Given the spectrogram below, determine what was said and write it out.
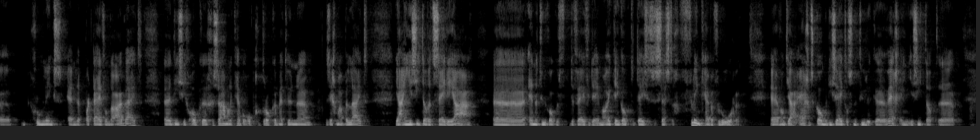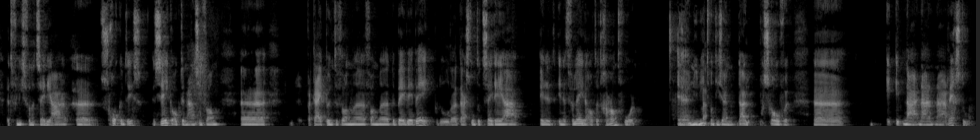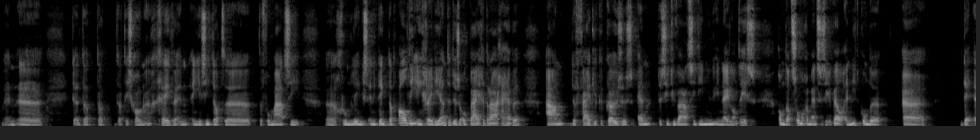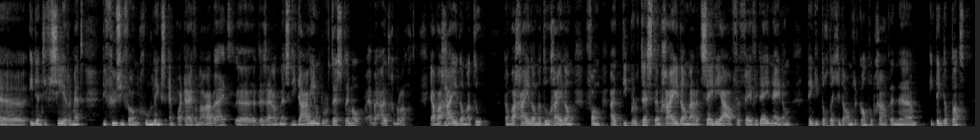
Eh, GroenLinks en de Partij van de Arbeid, eh, die zich ook eh, gezamenlijk hebben opgetrokken met hun zeg maar beleid. Ja, en je ziet dat het CDA en natuurlijk ook de VVD, maar ik denk ook de D66 flink hebben verloren. want ja, ergens komen die zetels natuurlijk weg. En je ziet dat het verlies van het CDA schokkend is. Zeker ook ten aanzien van partijpunten van, van de BBB. Ik bedoel, daar, daar stond het CDA in het, in het verleden altijd garant voor. nu niet, want die zijn duidelijk opgeschoven naar, naar, naar rechts toe. En uh, dat, dat, dat is gewoon een gegeven. En, en je ziet dat uh, de formatie uh, GroenLinks. En ik denk dat al die ingrediënten dus ook bijgedragen hebben aan de feitelijke keuzes en de situatie die nu in Nederland is. Omdat sommige mensen zich wel en niet konden de, identificeren met die fusie van GroenLinks en Partij van de Arbeid. er zijn ook mensen die daar weer een protest op hebben uitgebracht. Ja, waar ga je dan naartoe? Dan waar ga je dan naartoe? Ga je dan vanuit die proteststem ga je dan naar het CDA of de VVD? Nee, dan denk ik toch dat je de andere kant op gaat. En uh, ik denk dat dat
